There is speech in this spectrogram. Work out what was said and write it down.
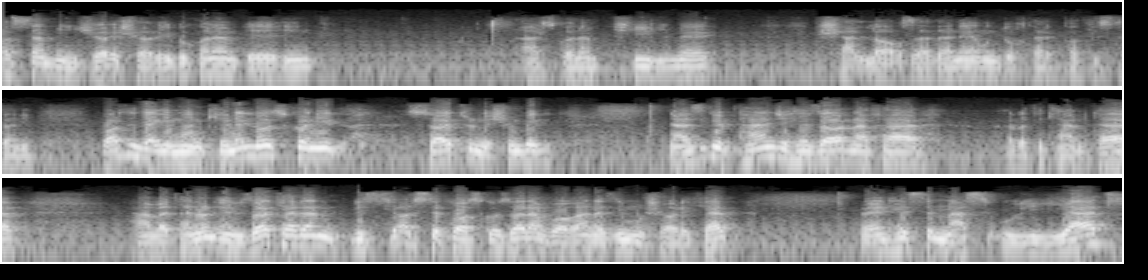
خواستم اینجا اشاره بکنم به این ارز کنم فیلم شلاق زدن اون دختر پاکستانی. باردین اگه ممکنه لطف کنید سایت رو نشون بدید. نزدیک پنج هزار نفر البته کمتر هموطنان امضا کردن. بسیار سپاسگزارم واقعا از این مشارکت و این حس مسئولیت.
